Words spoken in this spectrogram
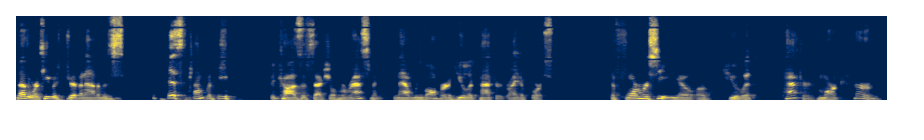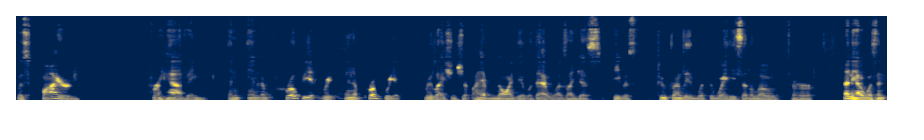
In other words, he was driven out of his his company because of sexual harassment. Now we've all heard of Hewlett Packard, right? Of course the former CEO of Hewlett Packard, Mark Hurd, was fired for having an inappropriate inappropriate relationship. I have no idea what that was. I guess he was too friendly with the way he said hello to her. Anyhow, with an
